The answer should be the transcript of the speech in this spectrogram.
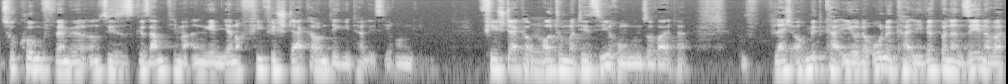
Zukunft, wenn wir uns dieses Gesamtthema angehen, ja noch viel, viel stärker um Digitalisierung gehen viel stärker um mhm. Automatisierung und so weiter. Vielleicht auch mit KI oder ohne KI, wird man dann sehen, aber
